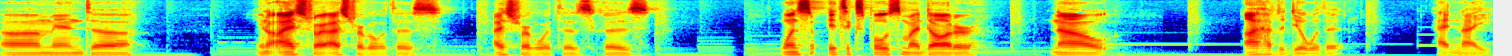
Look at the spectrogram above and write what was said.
um, and uh, you know, I struggle. I struggle with this. I struggle with this because once it's exposed to my daughter, now I have to deal with it at night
